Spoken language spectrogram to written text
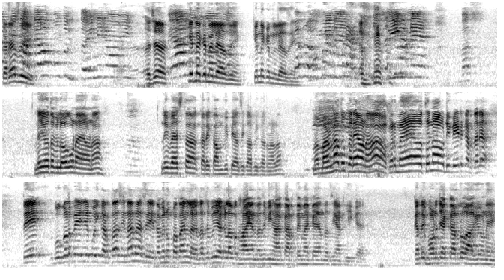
ਕਰਿਆ ਸੀ? ਸਾਡੇ ਵਾਲਾ ਫੋਨ ਤਾਂ ਲਿੱਤਾ ਹੀ ਨਹੀਂ ਜੀ ਮੰਮੀ ਅੱਛਾ ਕਿੰਨੇ ਕਿੰਨੇ ਲਿਆ ਸੀ? ਕਿੰਨੇ ਕਿੰਨੇ ਲਿਆ ਸੀ? ਮੰਮੀ ਨੇ ਵੀਰ ਨੇ। ਬਸ। ਨਹੀਂ ਉਹ ਤਾਂ ਵਲੌਗ ਹੁਣ ਆਇਆ ਹੋਣਾ। ਨਹੀਂ ਵੈਸੇ ਤਾਂ ਘਰੇ ਕੰਮ ਵੀ ਪਿਆ ਸੀ ਕਾਫੀ ਕਰਨ ਵਾਲਾ। ਮੈਂ ਮੰਨਣਾ ਤੂੰ ਕਰਿਆ ਹੋਣਾ ਪਰ ਮੈਂ ਉੱਥੇ ਨਾ ਡਿਬੇਟ ਕਰਦਾ ਰਿਹਾ। ਤੇ ਗੂਗਲ ਪੇ ਜੇ ਕੋਈ ਕਰਦਾ ਸੀ ਨਾ ਵੈਸੇ ਤਾਂ ਮੈਨੂੰ ਪਤਾ ਨਹੀਂ ਲੱਗਦਾ ਸੀ ਵੀ ਅਗਲਾ ਵਿਖਾ ਜਾਂਦਾ ਸੀ ਵੀ ਹਾਂ ਕਰਤੇ ਮੈਂ ਕਹਿ ਜਾਂਦਾ ਸੀ ਹਾਂ ਠੀਕ ਹੈ। ਕਹਿੰਦੇ ਫੋਨ ਚੈੱਕ ਕਰ ਲਓ ਆ ਗਏ ਹੁਣੇ।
